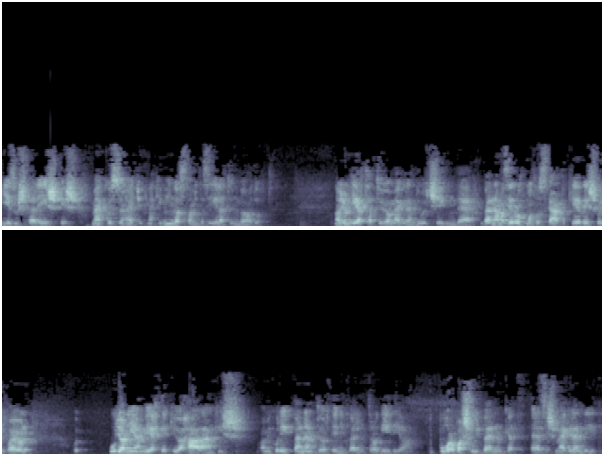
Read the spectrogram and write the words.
Jézus felé, és, és megköszönhetjük neki mindazt, amit az életünkbe adott. Nagyon érthető a megrendültségünk, de bennem azért ott motoszkált a kérdés, hogy vajon hogy ugyanilyen mértékű a hálánk is, amikor éppen nem történik velünk tragédia. Porba sújt bennünket, ez is megrendít,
